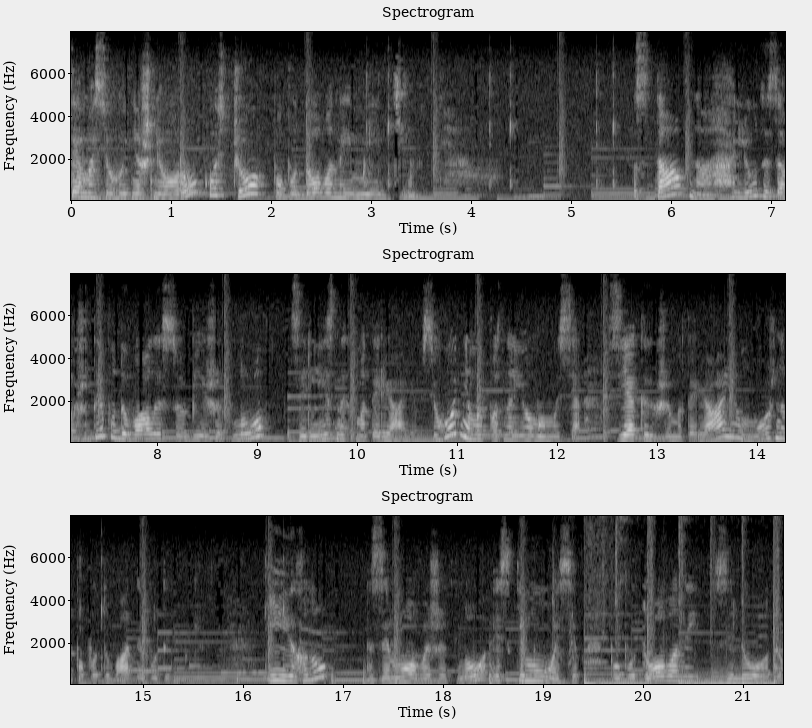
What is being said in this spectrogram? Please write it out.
Тема сьогоднішнього уроку з чого побудований мій. Здавна люди завжди будували собі житло з різних матеріалів. Сьогодні ми познайомимося, з яких же матеріалів можна побудувати будинки. Іглу зимове житло ескімосів, побудований з льоду.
